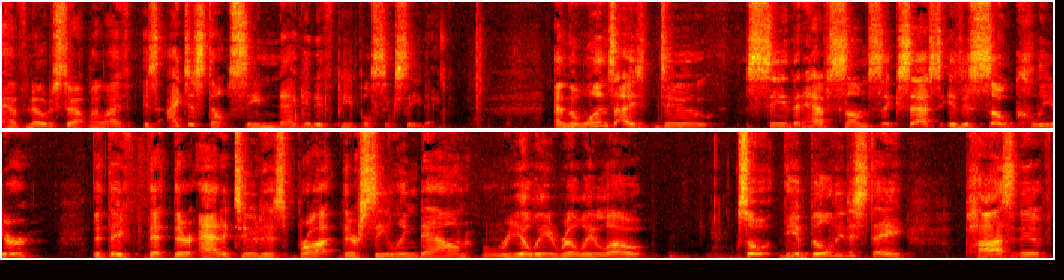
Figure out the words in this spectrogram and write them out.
have noticed throughout my life is I just don't see negative people succeeding. And the hmm. ones I do see that have some success, it is so clear that they that their attitude has brought their ceiling down really really low. So the ability to stay positive,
